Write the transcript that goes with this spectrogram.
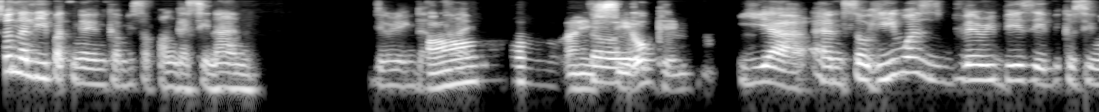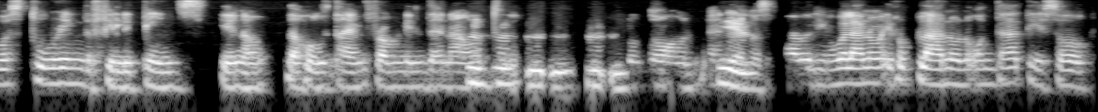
So nalipat ngayon kami sa Pangasinan during that time. Oh, I see. So- Okay. Yeah, and so he was very busy because he was touring the Philippines, you know, the whole time from Mindanao to Mhm, mhm, mhm. Luzon. And Yeah. he was traveling. Wala namang eroplano noon dati. So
